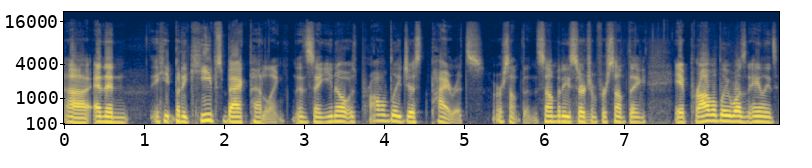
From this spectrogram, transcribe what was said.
Uh, and then he, but he keeps backpedaling and saying, you know, it was probably just pirates or something. Somebody's searching for something. It probably wasn't aliens.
